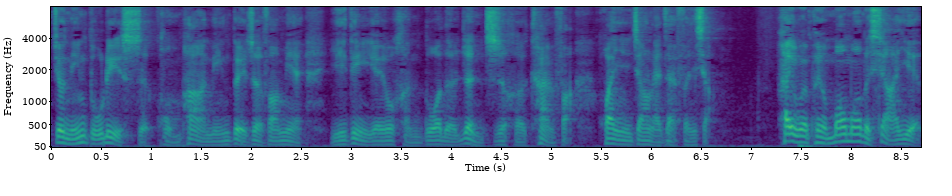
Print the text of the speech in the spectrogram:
就您读历史，恐怕您对这方面一定也有很多的认知和看法，欢迎将来再分享。还有位朋友猫猫的夏夜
